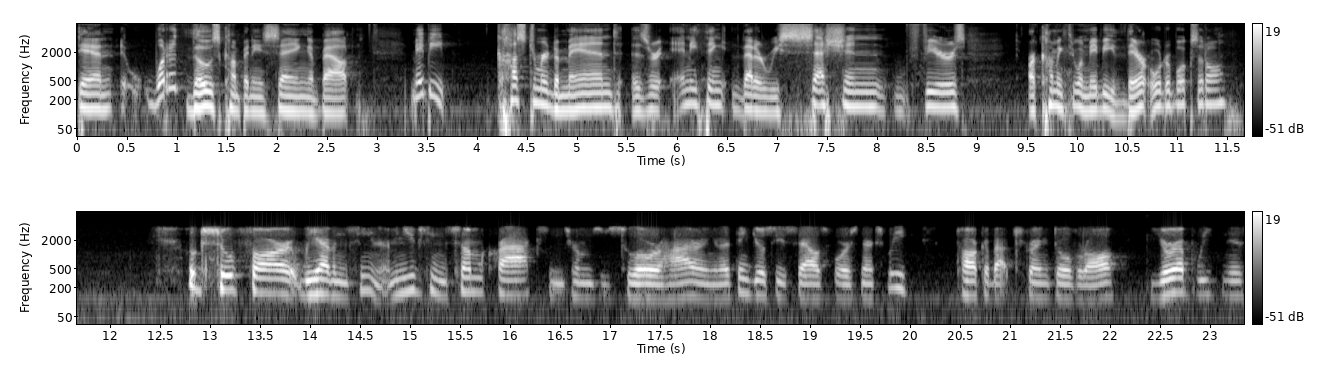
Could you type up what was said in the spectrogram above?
Dan, what are those companies saying about maybe customer demand? Is there anything that a recession fears are coming through and maybe their order books at all? Look, so far we haven't seen it. I mean, you've seen some cracks in terms of slower hiring, and I think you'll see Salesforce next week talk about strength overall. Europe weakness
